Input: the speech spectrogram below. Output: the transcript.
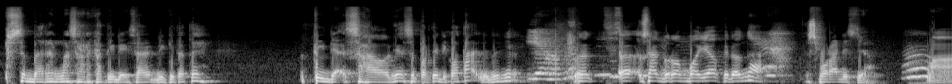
sebaran masyarakat di desa di kita teh tidak sehalnya seperti di kota gitu nya. Iya maksudnya Eh, eh, sagerompoyo gitu enggak sporadis ya. Hmm. Nah,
